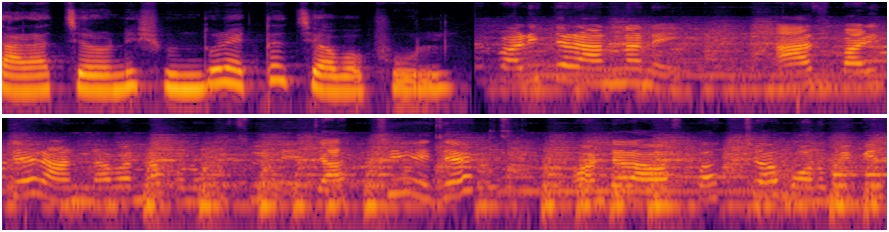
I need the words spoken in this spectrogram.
তারার চরণে সুন্দর একটা জবা ফুল। বাড়িতে রান্না নেই। আজ বাড়িতে রান্না বান্না কোনো কিছুই নেই। যাচ্ছি এই যে ঘণ্টার আওয়াজ পাচ্ছ, বনবিবির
